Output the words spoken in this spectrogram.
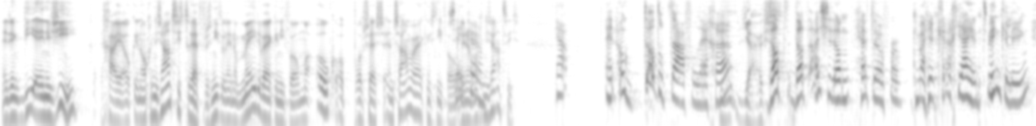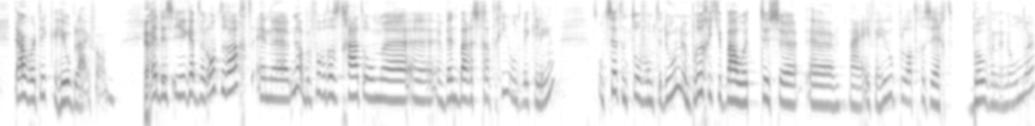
En ik denk, die energie ga je ook in organisaties treffen. Dus niet alleen op medewerkerniveau, maar ook op proces- en samenwerkingsniveau binnen organisaties. En ook dat op tafel leggen. Juist. Dat, dat als je dan hebt over wanneer krijg jij een twinkeling, daar word ik heel blij van. Ja. Hè, dus je hebt een opdracht en eh, nou, bijvoorbeeld als het gaat om eh, eh, een wendbare strategieontwikkeling. Het is ontzettend tof om te doen. Een bruggetje bouwen tussen, nou ja, even heel plat gezegd, boven en onder.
